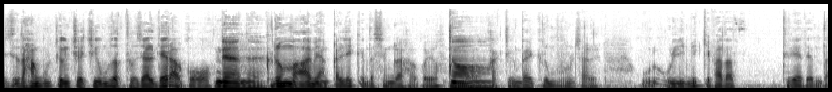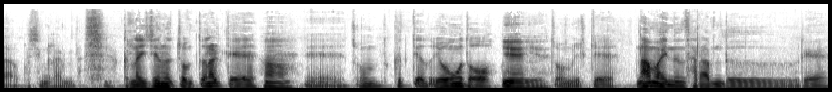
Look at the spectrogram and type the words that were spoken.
어쨌든 한국 정치가 지금보다 더 잘 되라고 네네. 네. 그런 마음이 안 깔렸겠다 생각하고요. 어. 어, 각 정당이 그런 부분을 잘 울림 있게 받아 드려야 된다고 생각합니다. 그러나 이제는 좀 떠날 때좀 어. 예, 그때도 용어도 예, 예. 좀 이렇게 남아 있는 사람들의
